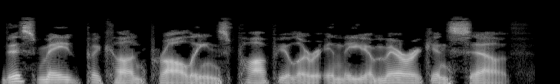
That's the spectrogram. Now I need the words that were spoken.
This made pecan pralines popular in the American South.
